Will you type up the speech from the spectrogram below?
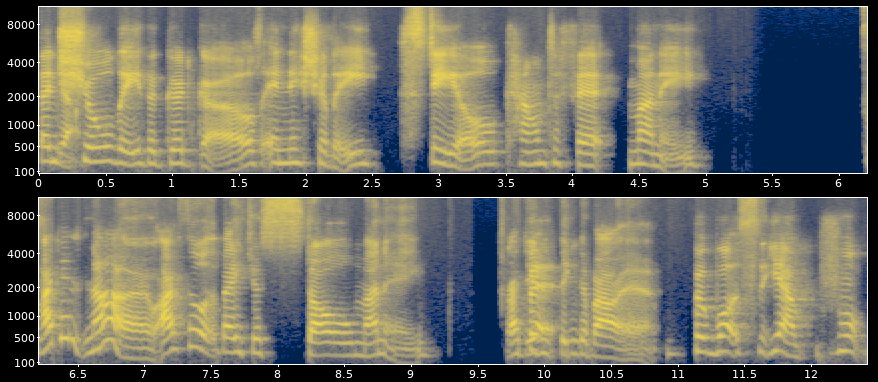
then Yeah. surely the good girls initially steal counterfeit money. I didn't know. I thought they just stole money. I didn't But- think about it. But what's the, yeah? What,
